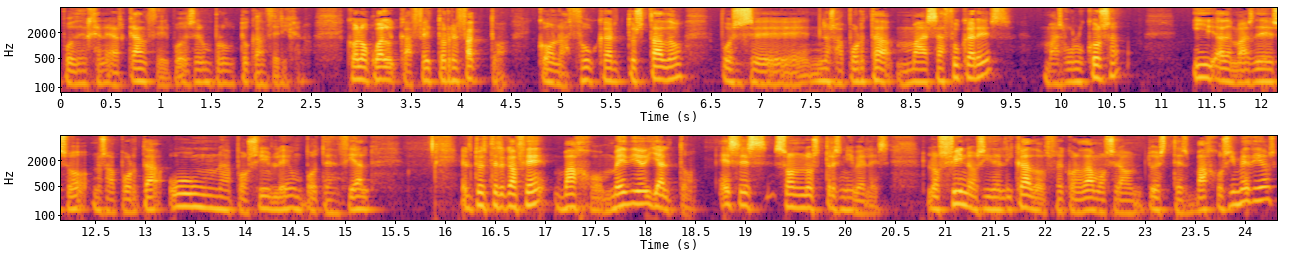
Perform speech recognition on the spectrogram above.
puede generar cáncer, puede ser un producto cancerígeno. Con lo cual, café torrefacto con azúcar tostado, pues eh, nos aporta más azúcares, más glucosa y además de eso nos aporta una posible, un potencial. El tueste de café bajo, medio y alto. Esos son los tres niveles. Los finos y delicados, recordamos, serán tuestes bajos y medios.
